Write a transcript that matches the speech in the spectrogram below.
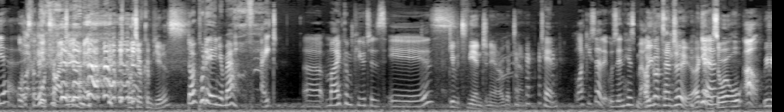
Yeah. Or, tr- or try to. What's your computers? Don't put it in your mouth. Eight. Uh, my computers is Give it to the engineer. I've got 10. 10. Like you said, it was in his mouth. Oh, you got 10 too? Okay, Yeah. so we're all. Oh, We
